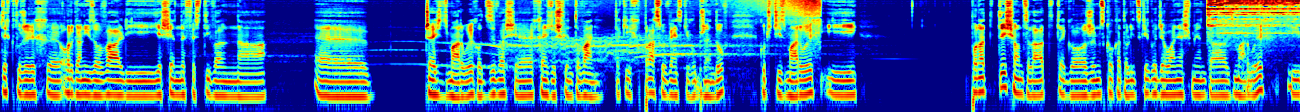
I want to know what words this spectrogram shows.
tych, których e, organizowali jesienny festiwal na e, cześć zmarłych, odzywa się chęć do świętowania takich prasłowiańskich obrzędów ku czci zmarłych i ponad tysiąc lat tego rzymskokatolickiego działania święta zmarłych i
